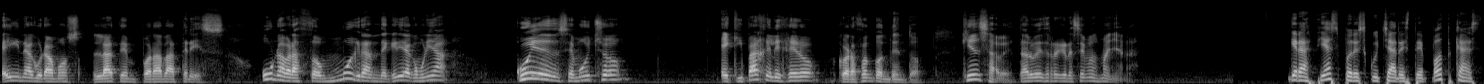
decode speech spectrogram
e inauguramos la temporada 3. Un abrazo muy grande, querida comunidad. Cuídense mucho. Equipaje ligero, corazón contento. Quién sabe, tal vez regresemos mañana. Gracias por escuchar este podcast.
